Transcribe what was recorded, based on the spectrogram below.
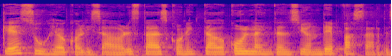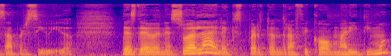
que su geocalizador está desconectado con la intención de pasar desapercibido. Desde Venezuela, el experto en tráfico marítimo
